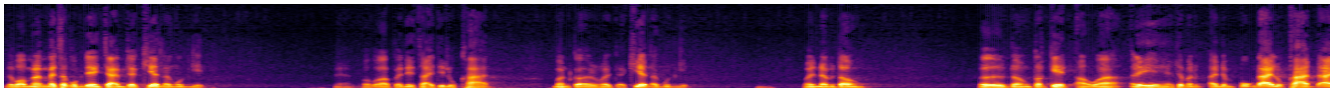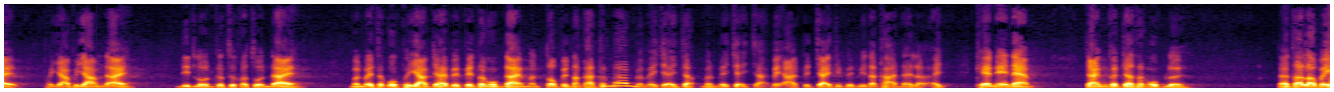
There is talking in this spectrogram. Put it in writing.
แล้วพอมันไม่สงบได้ใจมันจะเครียดแล้วหงุดหงิดเนี่ยเพราะว่าเป็นนิสัยที่ลุกคาด มันก็จะเครียดแล้วหงุดหงิดเพราะฉะนั้นมันต้อง เออ ต้องสังเกตเอาว่าอันนี้ถ้ามันไอ้มันปรุงได้ลุกคาดได้ พยายามพยายามได้ ดิ้นรนกระเสือกกระสนได้ มันไม่สงบพยายามจะให้ไปเป็นสงบได้ มันต้องเป็นสังขารทั้งนั้นมันไม่ใช่จะมันไม่ใช่จะไม่อาจเป็นใจที่เป็นวิสังขารได้หรอกไอ้แค่นี้แนบใจมันก็จะสงบเลย แต่ถ้าเราไม่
